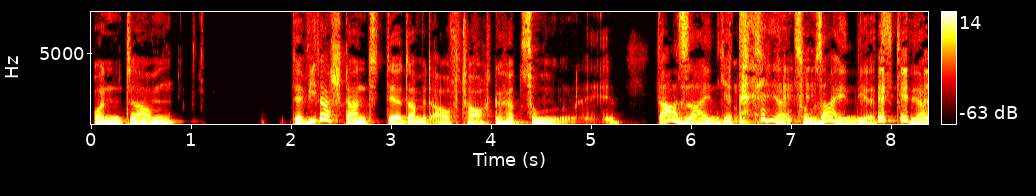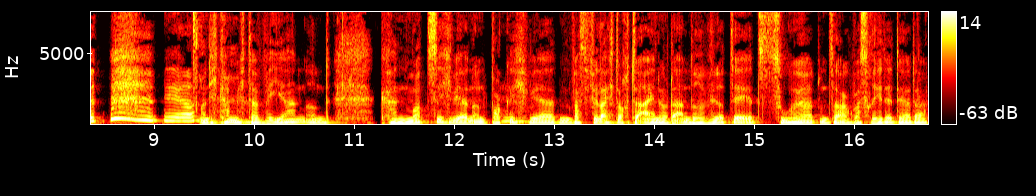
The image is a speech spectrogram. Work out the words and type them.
Und ähm, der Widerstand, der damit auftaucht, gehört zum äh, Dasein jetzt hier, zum Sein jetzt, ja? ja. Und ich kann mich da wehren und kann motzig werden und bockig werden, was vielleicht auch der eine oder andere wird, der jetzt zuhört und sagt, was redet der da?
